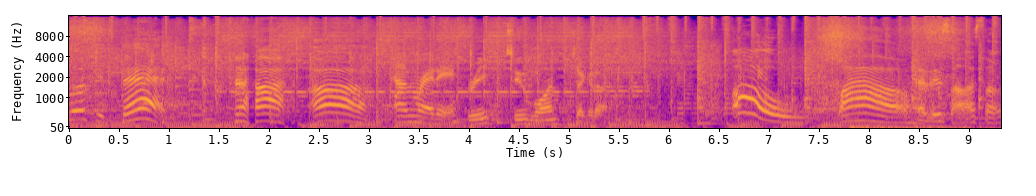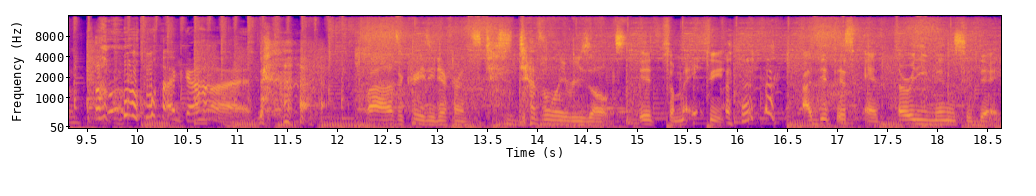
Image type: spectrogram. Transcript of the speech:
Look at that. Ah. I'm ready. Three, two, one, check it out. Oh, wow. That is awesome. Oh my God. Wow, that's a crazy difference. Definitely results. It's amazing. I did this in 30 minutes a day.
